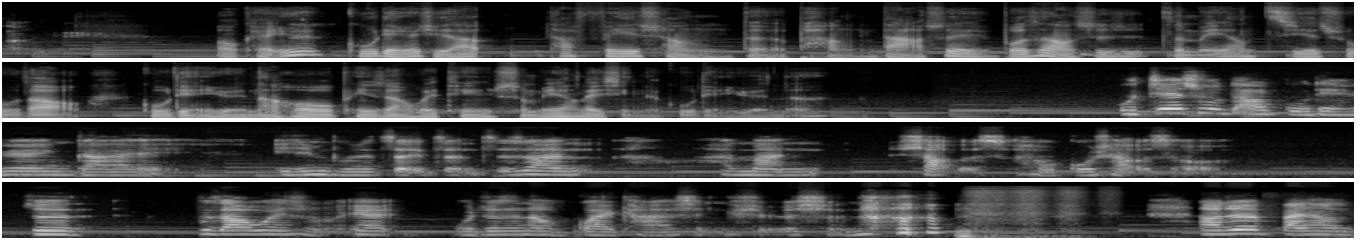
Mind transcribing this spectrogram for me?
方。OK，因为古典乐其实它它非常的庞大，所以博士老师是怎么样接触到古典乐？然后平常会听什么样类型的古典乐呢？我接触到古典乐应该已经不是这一阵，只算还蛮。小的时候，国小的时候，就是不知道为什么，因为我就是那种怪咖型学生，然后就是班上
